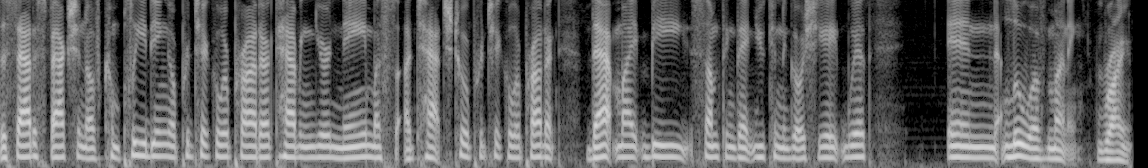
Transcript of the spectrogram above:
the satisfaction of completing a particular product, having your name as- attached to a particular product, that might be something that you can negotiate with in lieu of money. Right.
